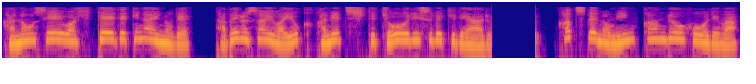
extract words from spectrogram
可能性は否定できないので、食べる際はよく加熱して調理すべきである。かつての民間療法では、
